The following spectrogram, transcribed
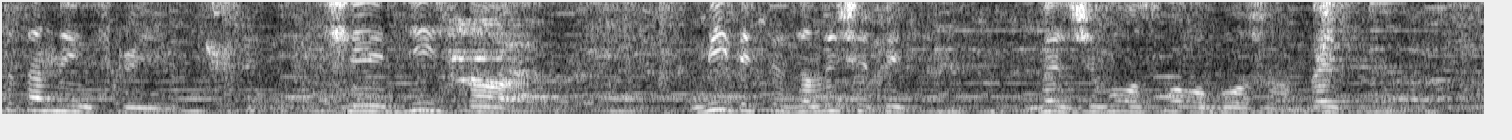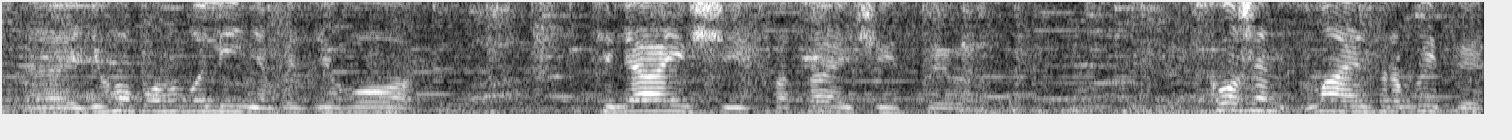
сатанинської. Чи дійсно бійтеся залишитись без живого Слова Божого, без е, Його благовоління, без Його зціляючої, спасаючої сили? Кожен має зробити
